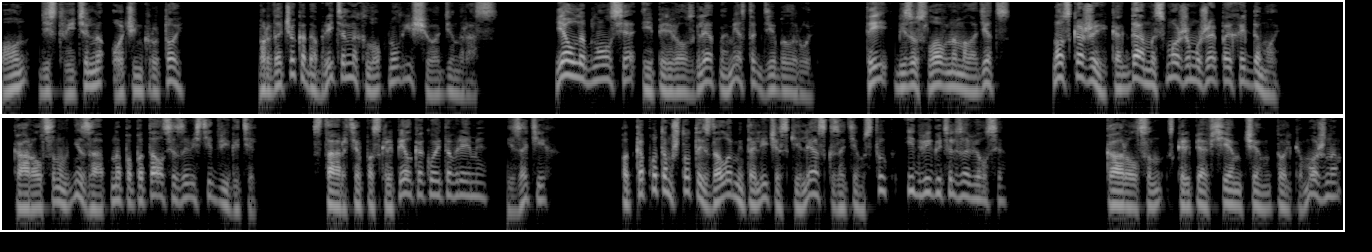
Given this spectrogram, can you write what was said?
Он действительно очень крутой. Бардачок одобрительно хлопнул еще один раз. Я улыбнулся и перевел взгляд на место, где был руль. Ты, безусловно, молодец. Но скажи, когда мы сможем уже поехать домой? Карлсон внезапно попытался завести двигатель. Стартер поскрипел какое-то время и затих. Под капотом что-то издало металлический лязг, затем стук, и двигатель завелся. Карлсон, скрипя всем, чем только можно,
